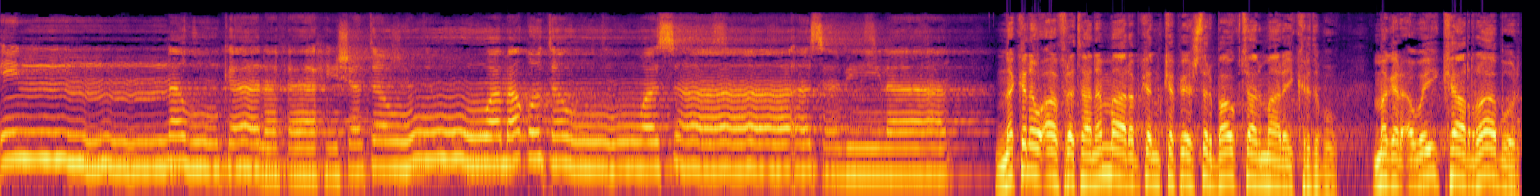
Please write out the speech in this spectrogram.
إنه كان فاحشة ومقتا وساء سبيلا. نەکەنەوە ئافرەتانە مارە بکەن کە پێشتر باوکتان مارەی کردبوو. مەگەر ئەوەی کار ڕابرد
